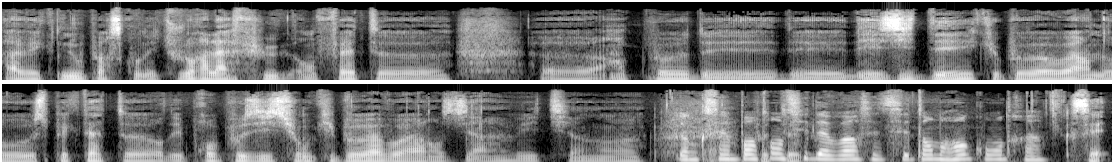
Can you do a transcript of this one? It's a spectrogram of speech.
avec nous parce qu'on est toujours à l'affût en fait euh, euh, un peu des, des, des, idées que peuvent avoir nos spectateurs, des propositions qu'ils peuvent avoir. On se dit ah oui tiens. Donc c'est important aussi d'avoir ces, ces temps de rencontre. C'est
